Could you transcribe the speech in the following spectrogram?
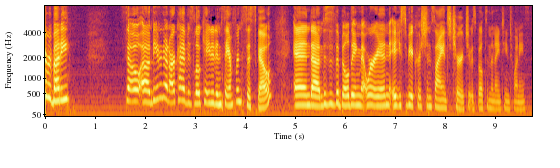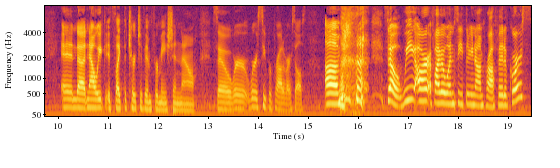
everybody. So uh, the Internet Archive is located in San Francisco. And um, this is the building that we're in. It used to be a Christian Science church. It was built in the 1920s and uh, now we, it's like the Church of Information now. So we're, we're super proud of ourselves. Um, so we are a 501c3 nonprofit, of course.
